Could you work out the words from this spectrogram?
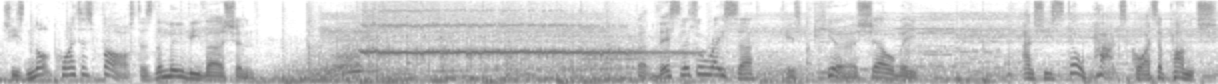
she's not quite as fast as the movie version. But this little racer is pure Shelby. And she still packs quite a punch.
